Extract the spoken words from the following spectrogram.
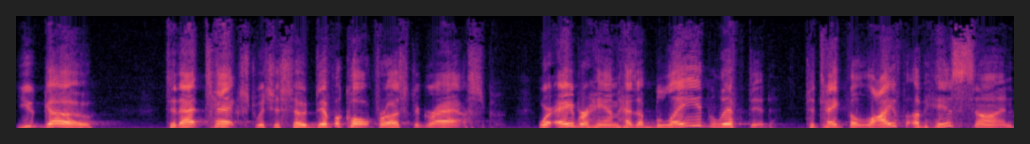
You go to that text which is so difficult for us to grasp, where Abraham has a blade lifted to take the life of his son,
